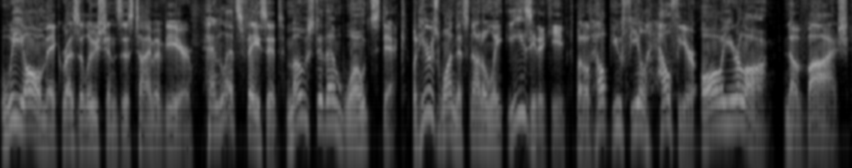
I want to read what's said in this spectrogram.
We all make resolutions this time of year, and let's face it, most of them won't stick. But here's one that's not only easy to keep, but'll help you feel healthier all year long Navage.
